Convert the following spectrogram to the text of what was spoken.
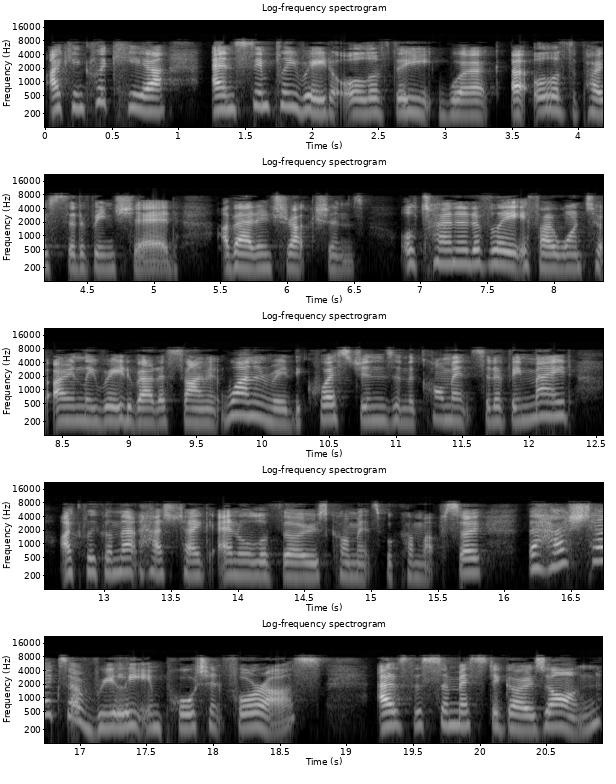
I can click here and simply read all of the work, uh, all of the posts that have been shared about introductions. Alternatively, if I want to only read about assignment one and read the questions and the comments that have been made, I click on that hashtag and all of those comments will come up. So the hashtags are really important for us as the semester goes on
